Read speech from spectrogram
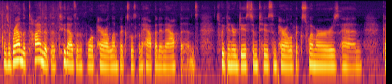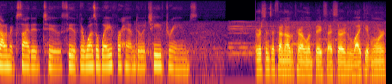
it was around the time that the 2004 Paralympics was going to happen in Athens. So we introduced him to some Paralympic swimmers and got him excited to see that there was a way for him to achieve dreams. Ever since I found out the Paralympics, I started to like it more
